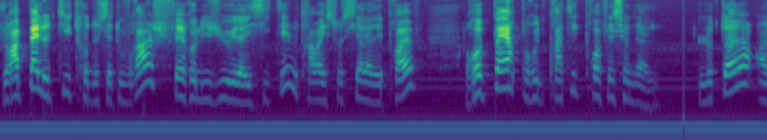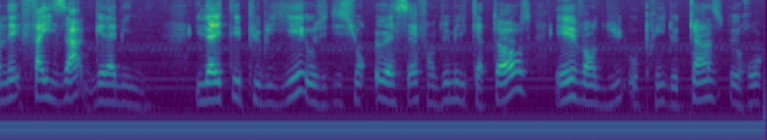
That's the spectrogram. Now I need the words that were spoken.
Je rappelle le titre de cet ouvrage, Faits religieux et laïcité, le travail social à l'épreuve, repère pour une pratique professionnelle. L'auteur en est Faïza Gelamine. Il a été publié aux éditions ESF en 2014 et est vendu au prix de 15,90 euros.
